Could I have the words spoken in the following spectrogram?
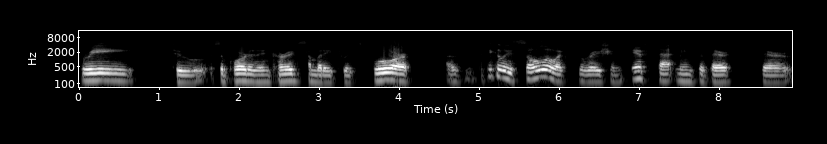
free to support and encourage somebody to explore, uh, particularly solo exploration, if that means that they're they're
